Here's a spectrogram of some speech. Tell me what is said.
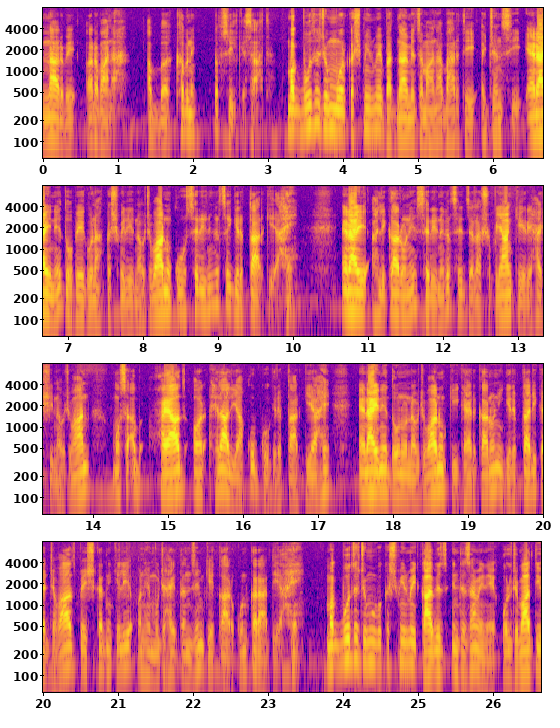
ناروے روانہ اب خبریں تفصیل کے ساتھ مقبوضہ جموں اور کشمیر میں بدنام زمانہ بھارتی ایجنسی این آئی نے دو بے گناہ کشمیری نوجوانوں کو سری نگر سے گرفتار کیا ہے این آئی اہلکاروں نے سری نگر سے ضلع شوپیان کے رہائشی نوجوان مصعب فیاض اور ہلال یعقوب کو گرفتار کیا ہے این آئی نے دونوں نوجوانوں کی غیر قانونی گرفتاری کا جواز پیش کرنے کے لیے انہیں مجاہد تنظیم کے کارکن قرار دیا ہے مقبوضہ جموں و کشمیر میں قابض انتظامیہ نے کل جماعتی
